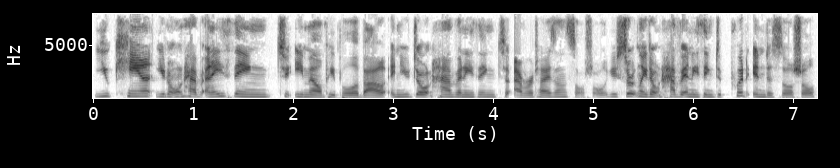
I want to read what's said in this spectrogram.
you can't, you don't have anything to email people about, and you don't have anything to advertise on social. You certainly don't have anything to put into social.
